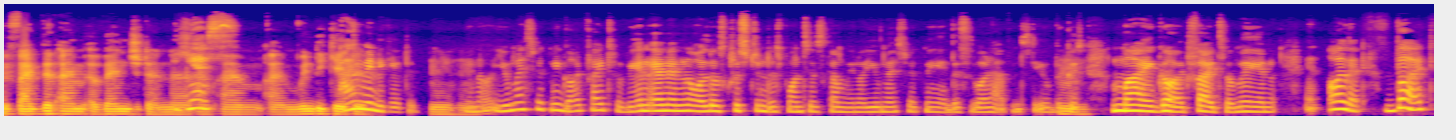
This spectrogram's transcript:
the fact that I'm avenged and uh, Yes. I'm I'm vindicated. i'm vindicated Mhm. you know you mess with me god fights for me and, and and all those christian responses come you know you mess with me and this is what happens to you because my god fights for me and, and all that but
